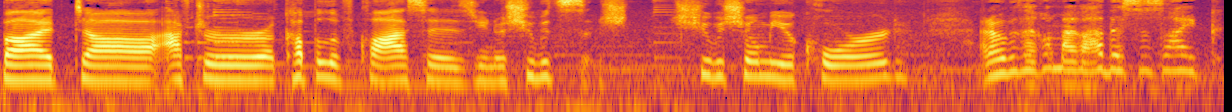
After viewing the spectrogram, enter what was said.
But uh, after a couple of classes, you know, she would she would show me a chord, and I was like, "Oh my god, this is like."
